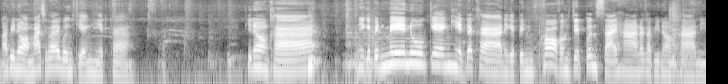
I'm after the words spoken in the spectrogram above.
มาพี่น้องมาสิพาไปเบิ่งเกียงเห็ดค่ะ พี่น้องค่ะนี่ก็เป็นเมนูแกงเห็ดนะคะนี่ก็เป็นพ่อของเจเปิ้ลสายฮานะคะพี่น้องคะนี่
